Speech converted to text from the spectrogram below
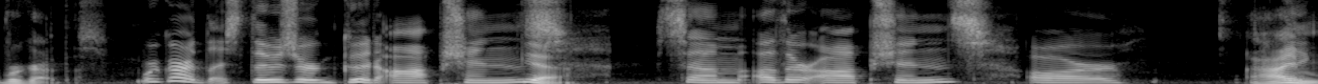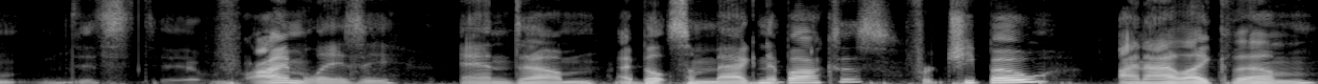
Regardless. regardless those are good options Yeah. some other options are I'm it's, I'm lazy, and um, I built some magnet boxes for cheapo, and I like them.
